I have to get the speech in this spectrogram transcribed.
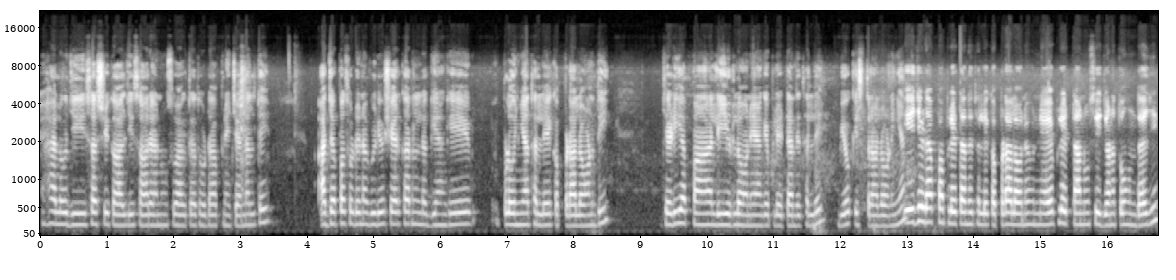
ਹੈਲੋ ਜੀ, ਸਤਿ ਸ਼੍ਰੀ ਅਕਾਲ ਜੀ ਸਾਰਿਆਂ ਨੂੰ, ਸਵਾਗਤ ਹੈ ਤੁਹਾਡਾ ਆਪਣੇ ਚੈਨਲ ਤੇ। ਅੱਜ ਆਪਾਂ ਤੁਹਾਡੇ ਨਾਲ ਵੀਡੀਓ ਸ਼ੇਅਰ ਕਰਨ ਲੱਗਿਆਂਗੇ ਪਲੋਈਆਂ ਥੱਲੇ ਕੱਪੜਾ ਲਾਉਣ ਦੀ, ਜਿਹੜੀ ਆਪਾਂ ਲੀਰ ਲਾਉਨੇ ਆਂਗੇ ਪਲੇਟਾਂ ਦੇ ਥੱਲੇ, ਵੀ ਉਹ ਕਿਸ ਤਰ੍ਹਾਂ ਲਾਉਣੀ ਆ? ਇਹ ਜਿਹੜਾ ਆਪਾਂ ਪਲੇਟਾਂ ਦੇ ਥੱਲੇ ਕੱਪੜਾ ਲਾਉਨੇ ਹੁੰਨੇ ਆ, ਇਹ ਪਲੇਟਾਂ ਨੂੰ ਸੀਜਣ ਤੋਂ ਹੁੰਦਾ ਜੀ,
